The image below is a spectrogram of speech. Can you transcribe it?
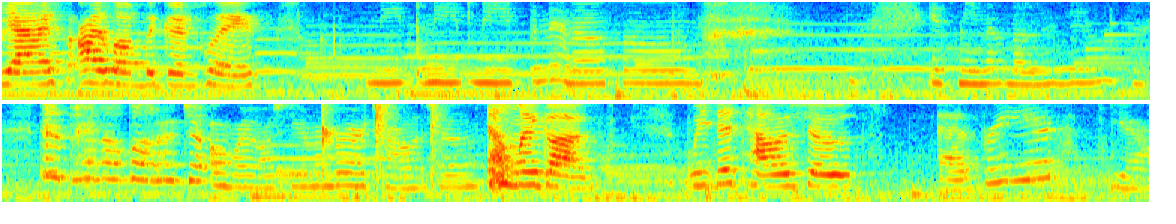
yes, I love the good place. Neep, neep, neep, banana phone. It's me, not Lisa. And peanut butter jelly. Oh my gosh, do you remember our talent shows? Oh my god. We did talent shows every year? Yeah.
